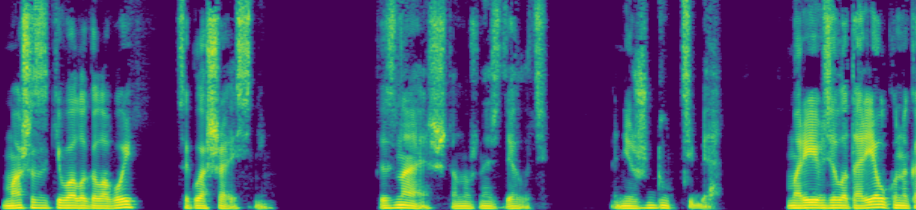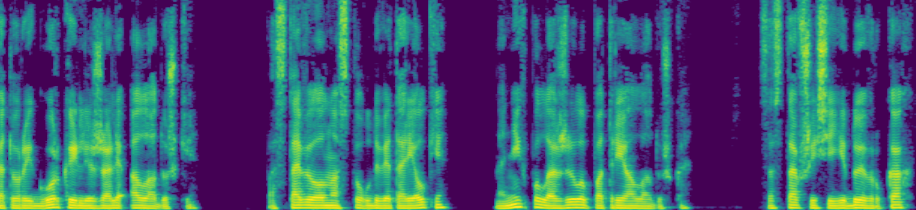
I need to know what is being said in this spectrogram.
Маша закивала головой, соглашаясь с ним. «Ты знаешь, что нужно сделать. Они ждут тебя». Мария взяла тарелку, на которой горкой лежали оладушки. Поставила на стол две тарелки, на них положила по три оладушка. С оставшейся едой в руках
